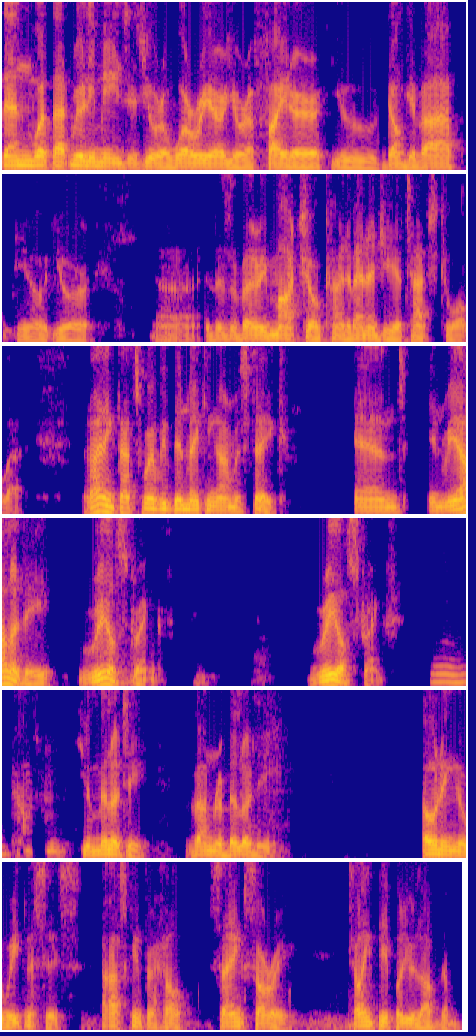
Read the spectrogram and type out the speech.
then what that really means is you're a warrior, you're a fighter, you don't give up, you know, you're, uh, there's a very macho kind of energy attached to all that. But I think that's where we've been making our mistake. And in reality, real strength, real strength mm. comes from humility, vulnerability, owning your weaknesses, asking for help, saying sorry, telling people you love them.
